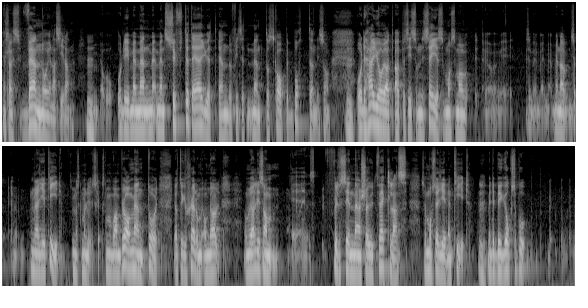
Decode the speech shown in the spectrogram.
en slags vän å ena sidan. Mm. Och- det, men, men, men syftet är ju att ändå finns ett mentorskap i botten. Liksom. Mm. Och det här gör ju att, att, precis som ni säger, så måste man eh, menar, menar, ge tid. Men ska, man, ska, ska man vara en bra mentor, jag tycker själv om, om jag, om jag liksom eh, vill se en människa utvecklas, så måste jag ge den tid. Mm. Men det bygger också på,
